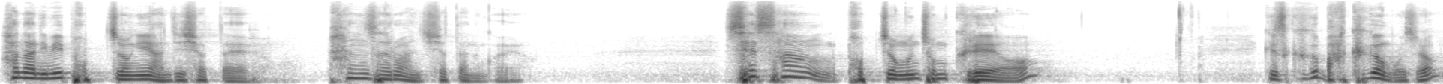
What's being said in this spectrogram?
하나님이 법정에 앉으셨다. 판사로 앉으셨다는 거예요. 세상 법정은 좀 그래요. 그래서 그 마크가 뭐죠?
